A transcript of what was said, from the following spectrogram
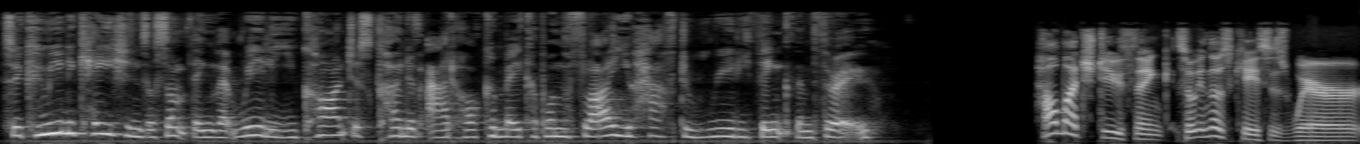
So communications are something that really you can't just kind of ad hoc and make up on the fly. You have to really think them through. How much do you think? So in those cases where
